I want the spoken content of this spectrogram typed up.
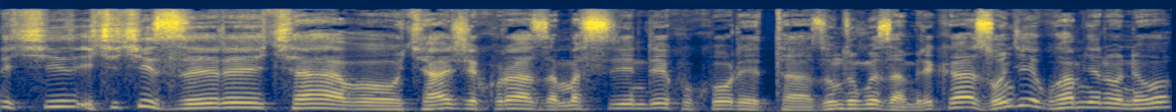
iki- iki cyizere cyabo cyaje kuraza amasinde kuko leta zunze ubumwe za amerika zongeye guhamya noneho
